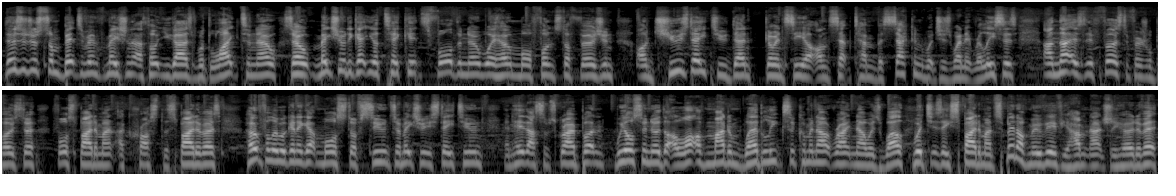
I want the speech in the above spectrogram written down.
those are just some bits of information that I thought you guys would like to know. So make sure to get your tickets for the No Way Home more fun stuff version on Tuesday to then go and see it on September 2nd, which is when it releases. And that is the first official poster for Spider-Man Across the Spider-Verse. Hopefully, we're going to get more stuff soon, so make sure you stay tuned and hit that subscribe button. We also know that a lot of Madame Web leaks are coming out right now as well, which is a Spider-Man spin-off movie if you haven't actually heard of it.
